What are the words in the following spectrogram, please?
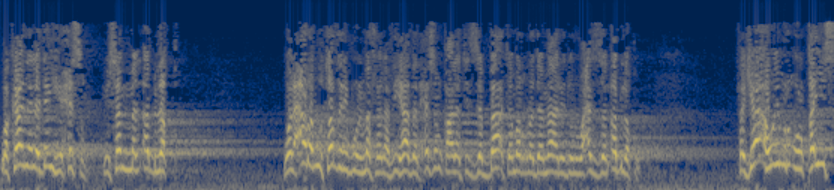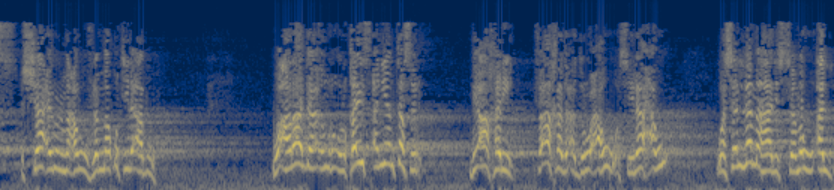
وكان لديه حصن يسمى الأبلق. والعرب تضرب المثل في هذا الحصن قالت الزباء تمرد مارد وعز الأبلق. فجاءه امرؤ القيس الشاعر المعروف لما قتل أبوه وأراد امرؤ القيس أن ينتصر بآخرين فأخذ أدرعه وسلاحه وسلمها للسموأل.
